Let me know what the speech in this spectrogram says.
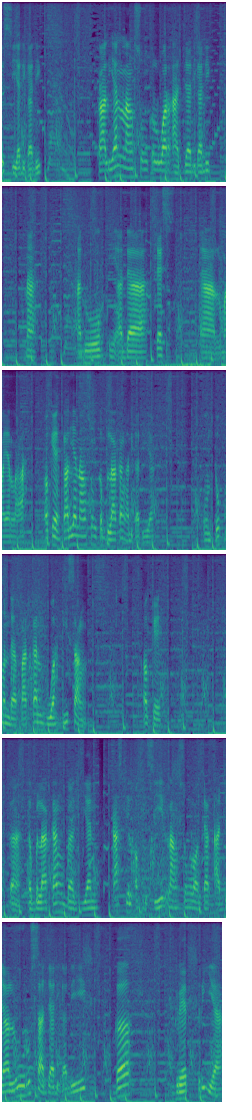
the Sea adik-adik kalian langsung keluar aja adik-adik. Nah aduh ini ada chest. Ya lumayan lah. Oke kalian langsung ke belakang adik-adik ya untuk mendapatkan buah pisang. Oke nah ke belakang bagian Castle of the Sea langsung loncat aja lurus saja adik-adik ke Great Tree ya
